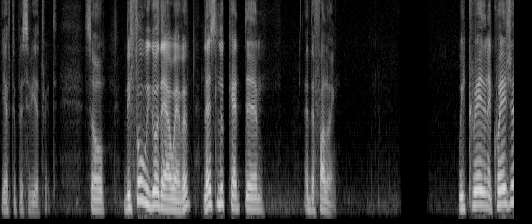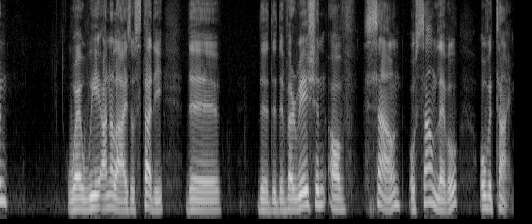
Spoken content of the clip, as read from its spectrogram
you have to persevere through it. So before we go there, however, let's look at the, at the following. We create an equation where we analyze or study the, the, the, the variation of sound or sound level over time.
